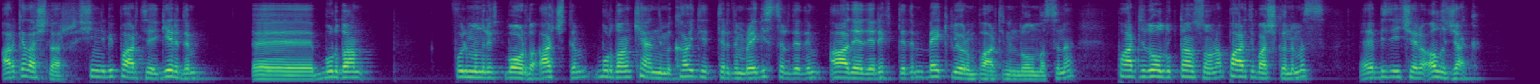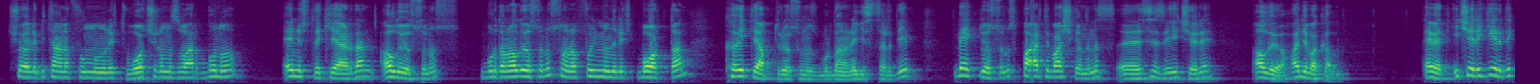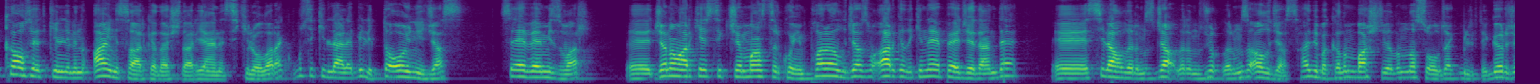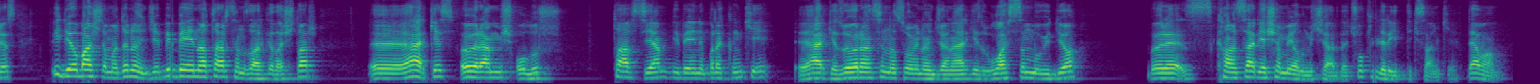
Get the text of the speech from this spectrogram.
Arkadaşlar şimdi bir partiye girdim. Ee, buradan Full Moon Rift Board'u açtım. Buradan kendimi kayıt ettirdim. Register dedim. ADD Rift dedim. Bekliyorum partinin dolmasını. Partide olduktan sonra parti başkanımız e, bizi içeri alacak. Şöyle bir tane Full Moon Rift Watcher'ımız var. Bunu en üstteki yerden alıyorsunuz. Buradan alıyorsunuz. Sonra Full Moon Rift Board'dan kayıt yaptırıyorsunuz buradan Register deyip. Bekliyorsunuz. Parti başkanınız e, sizi içeri alıyor. Hadi bakalım. Evet içeri girdik. Kaos etkinliğinin aynısı arkadaşlar yani skill olarak. Bu skilllerle birlikte oynayacağız. SV'miz var. Ee, canavar kestikçe Monster Coin para alacağız ve arkadaki NPC'den de e, silahlarımızı, cartlarımızı, curtlarımızı alacağız. Hadi bakalım başlayalım nasıl olacak birlikte göreceğiz. Video başlamadan önce bir beğeni atarsanız arkadaşlar e, herkes öğrenmiş olur. Tavsiyem bir beğeni bırakın ki e, herkes öğrensin nasıl oynanacağını, herkese ulaşsın bu video. Böyle kanser yaşamayalım içeride. Çok ileri gittik sanki. Devam.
